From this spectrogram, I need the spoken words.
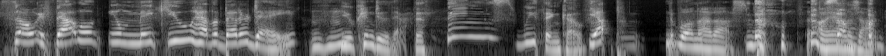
So if that will you know, make you have a better day, Mm-hmm. you can do that. the things we think of. Yep. Well, not us. No. on Amazon.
